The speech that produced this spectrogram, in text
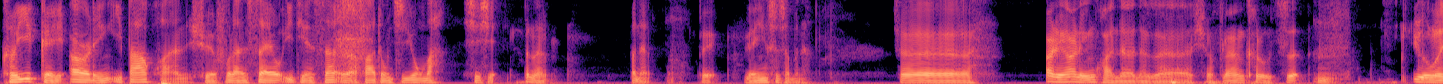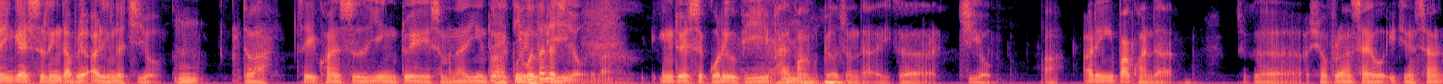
可以给二零一八款雪佛兰赛欧一点三 L 发动机用吗？谢谢。不能。不能，对，原因是什么呢？这二零二零款的那个雪佛兰科鲁兹，嗯，用了应该是零 W 二零的机油，嗯，对吧？这一款是应对什么呢？应对啊，低灰分的机油对吧？应对是国六 B 排放标准的一个机油啊。二零一八款的这个雪佛兰赛欧一点三，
